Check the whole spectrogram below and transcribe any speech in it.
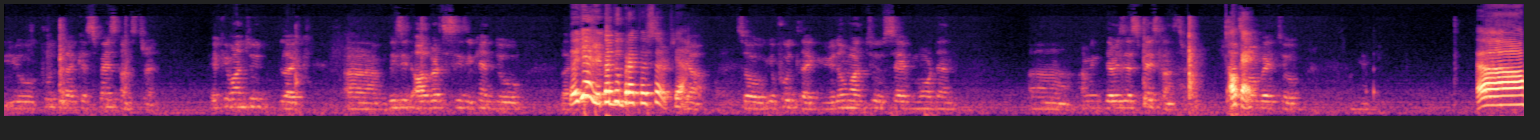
you put like a space constraint. If you want to like uh, visit all vertices, you can do. Like, Oh, yeah, you can do breadth first search. Yeah. Yeah. So you put like you don't want to save more than. Uh, I mean, there is a space constraint. That's Okay. one way to. Uh,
